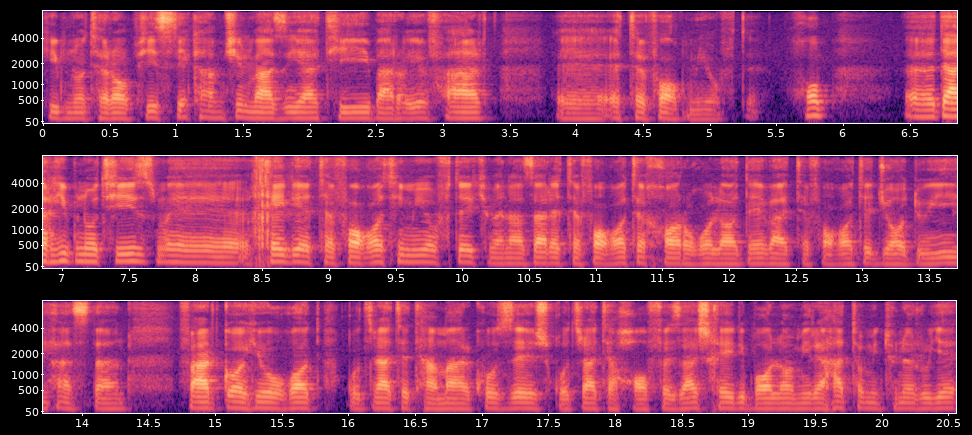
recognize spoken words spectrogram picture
هیپنوتراپیست یک همچین وضعیتی برای فرد اتفاق میفته. خب در هیپنوتیزم خیلی اتفاقاتی میفته که به نظر اتفاقات خارق‌العاده و اتفاقات جادویی هستند فرد گاهی اوقات قدرت تمرکزش قدرت حافظش خیلی بالا میره. حتی می‌تونه روی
